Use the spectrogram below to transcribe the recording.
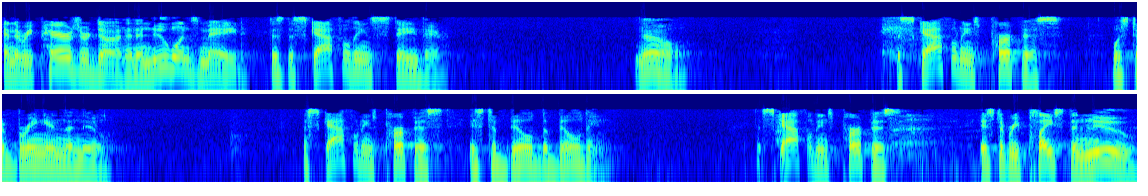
and the repairs are done and a new one's made, does the scaffolding stay there? No. The scaffolding's purpose was to bring in the new. The scaffolding's purpose is to build the building. The scaffolding's purpose is to replace the new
